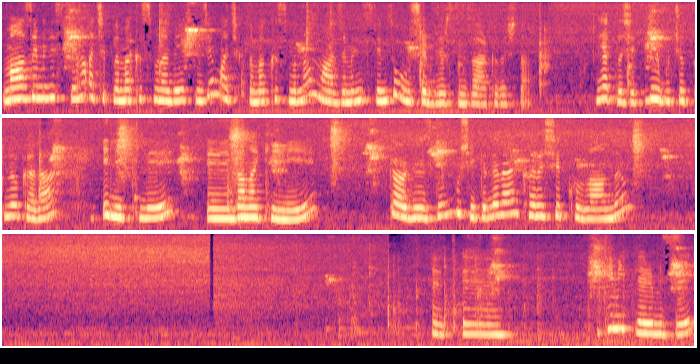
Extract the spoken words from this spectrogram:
Malzeme listemi açıklama kısmına da ekleyeceğim. Açıklama kısmından malzeme listemizi oluşabilirsiniz arkadaşlar. Yaklaşık 1,5 kilo kadar ilikli e, dana kemiği. Gördüğünüz gibi bu şekilde ben karışık kullandım. Evet. E, kemiklerimizi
